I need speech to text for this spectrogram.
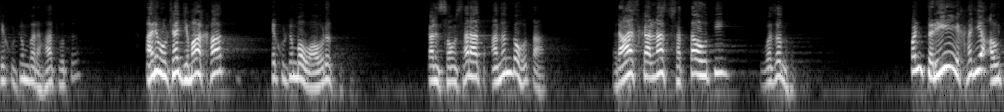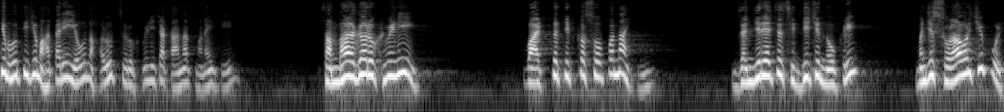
हे कुटुंब राहत होतं आणि मोठ्या दिमाखात हे कुटुंब वावरत होतं. कारण संसारात आनंद होता राजकारणात सत्ता होती वजन होतं. पण तरीही एखादी अवतीभोवतीची म्हातारी येऊन हळूच रुक्मिणीच्या कानात म्हणायची सांभाळ ग रुक्मिणी वाटतं तितकं सोपं नाही. जंजिऱ्याच्या सिद्धीची नोकरी म्हणजे सोळावरची पोळी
